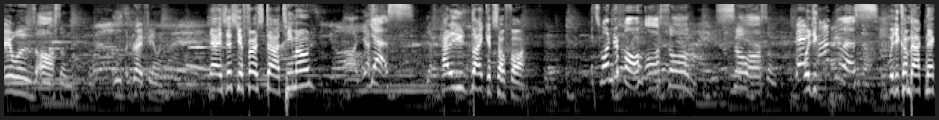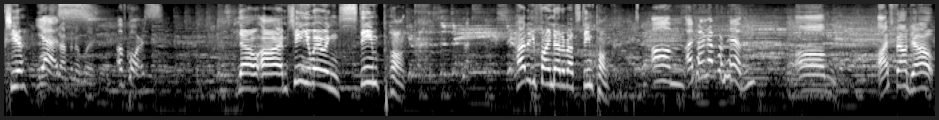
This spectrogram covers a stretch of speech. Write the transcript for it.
It was awesome. It was a great feeling. Now, is this your first uh, T mode? Uh, yes. Yes. How do you like it so far? It's wonderful. Awesome. So awesome. Would you- Fantabulous. Would you come back next year? Yes. Definitely. Of course. Now, uh, I'm seeing you wearing steampunk. How did you find out about steampunk? Um, I found out from him. Um, I found out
